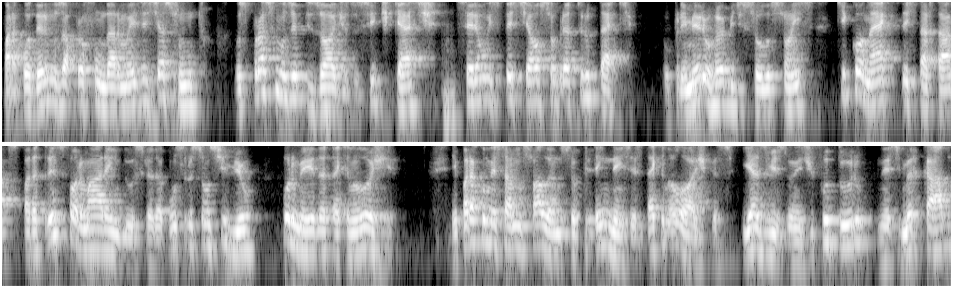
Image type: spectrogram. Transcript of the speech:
Para podermos aprofundar mais esse assunto, os próximos episódios do CityCast serão um especial sobre a Trutech, o primeiro hub de soluções que conecta startups para transformar a indústria da construção civil por meio da tecnologia. E para começarmos falando sobre tendências tecnológicas e as visões de futuro nesse mercado,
